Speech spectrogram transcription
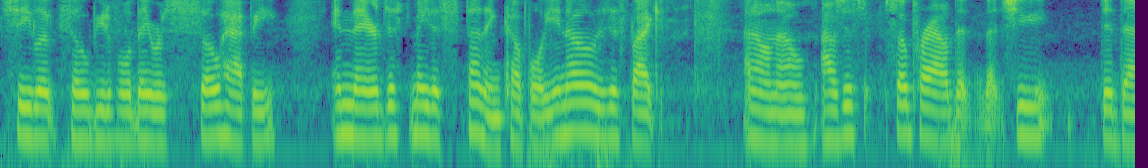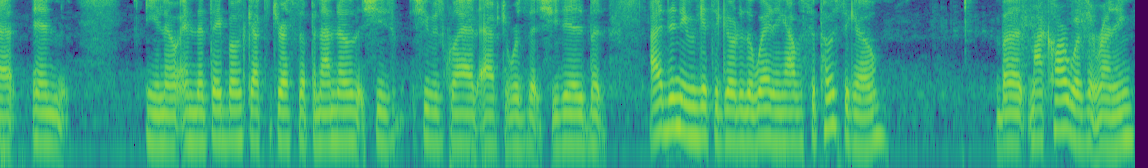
She looked so beautiful. They were so happy and they're just made a stunning couple you know? Just like I don't know. I was just so proud that that she did that and you know, and that they both got to dress up. And I know that she's she was glad afterwards that she did. But I didn't even get to go to the wedding. I was supposed to go, but my car wasn't running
